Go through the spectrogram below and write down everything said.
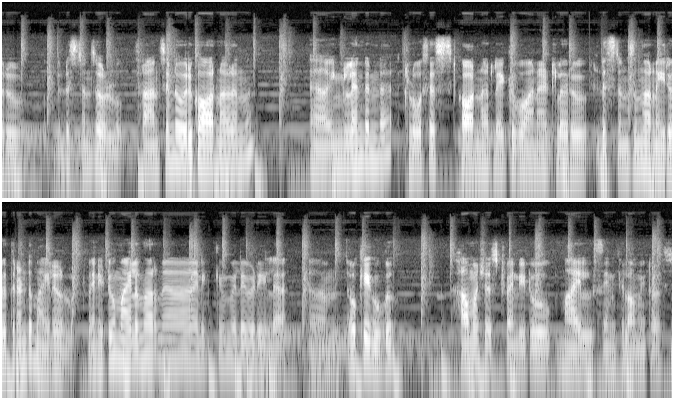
ഒരു ഡിസ്റ്റൻസേ ഉള്ളൂ. ഫ്രാൻസിന്റെ ഒരു കോർണറിൽ നിന്ന് ഇംഗ്ലണ്ടിന്റെ ക്ലോസസ്റ്റ് കോർണറിലേക്ക് പോകാനായിട്ടുള്ള ഒരു ഡിസ്റ്റൻസ് എന്ന് പറഞ്ഞാൽ ഇരുപത്തിരണ്ട് മൈലേ ഉള്ളൂ. ട്വന്റി ടു മൈൽ എന്ന് പറഞ്ഞാൽ എനിക്കും വലിയ പിടിയില്ല. Okay Google how much is twenty two miles in kilometres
